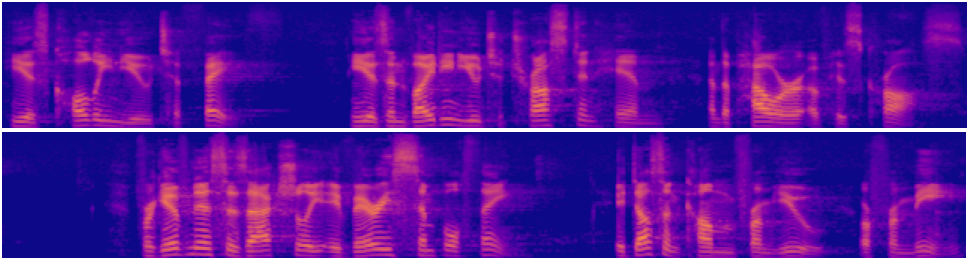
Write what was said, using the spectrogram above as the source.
he is calling you to faith. He is inviting you to trust in Him and the power of His cross. Forgiveness is actually a very simple thing. It doesn't come from you or from me,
